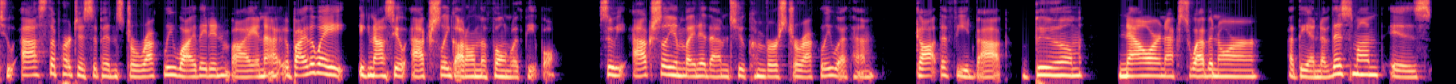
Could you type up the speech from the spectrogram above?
to ask the participants directly why they didn't buy, and uh, by the way, Ignacio actually got on the phone with people. So he actually invited them to converse directly with him got the feedback. Boom. Now, our next webinar at the end of this month is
